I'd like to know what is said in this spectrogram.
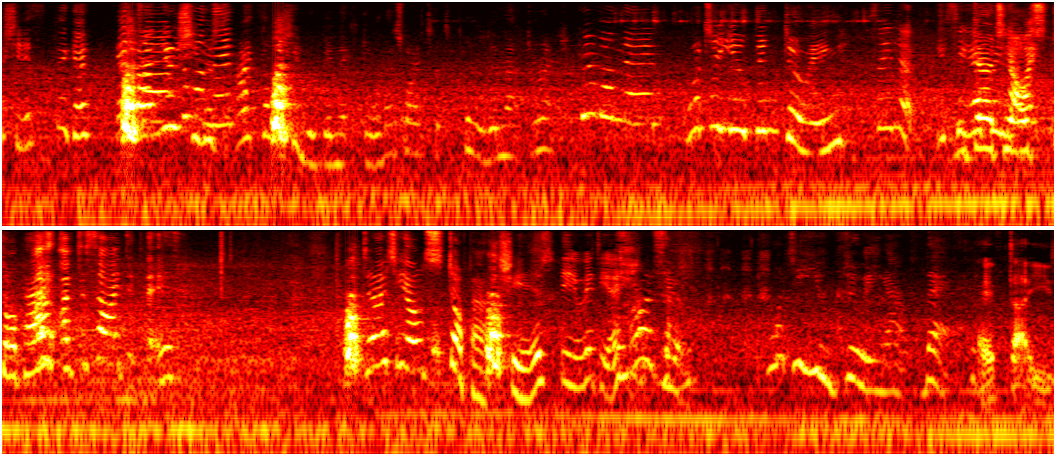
There she is. There you go. I knew she was. then. I thought she would be next door. That's why I took Paul in that direction. Come on then. What have you been doing? See, look. You see, You every dirty old stop out. I've decided this. Dirty old stop out she is. The video. What are you doing out there? Five days.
